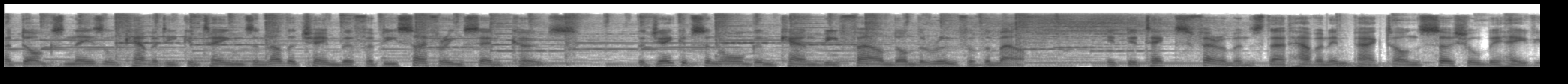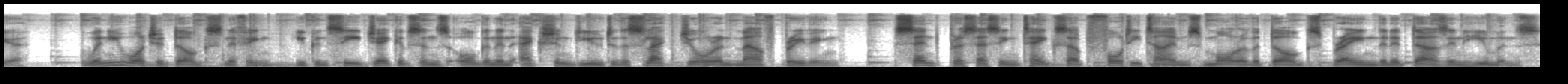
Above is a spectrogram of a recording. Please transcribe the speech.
a dog's nasal cavity contains another chamber for deciphering scent codes. The Jacobson organ can be found on the roof of the mouth. It detects pheromones that have an impact on social behavior. When you watch a dog sniffing, you can see Jacobson's organ in action due to the slack jaw and mouth breathing scent processing takes up 40 times more of a dog's brain than it does in humans.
